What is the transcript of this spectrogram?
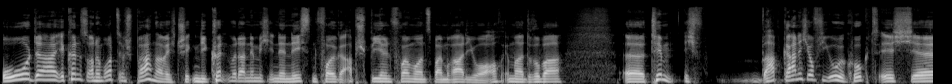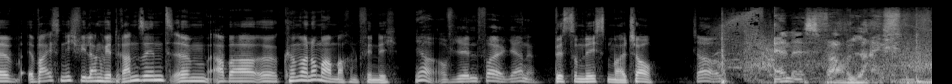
Oder ihr könnt uns auch eine WhatsApp-Sprachnachricht schicken. Die könnten wir dann nämlich in der nächsten Folge abspielen. Freuen wir uns beim Radio auch immer drüber. Äh, Tim, ich habe gar nicht auf die Uhr geguckt. Ich äh, weiß nicht, wie lange wir dran sind, ähm, aber äh, können wir nochmal machen, finde ich. Ja, auf jeden Fall, gerne. Bis zum nächsten Mal. Ciao. Ciao. MSV Live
